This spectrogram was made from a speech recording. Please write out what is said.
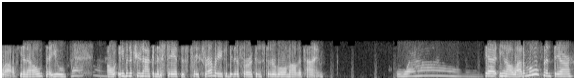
well. You know, that you wow know, even if you're not going to stay at this place forever, you could be there for a considerable amount of time. Wow. Yeah, you know, a lot of movement there.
